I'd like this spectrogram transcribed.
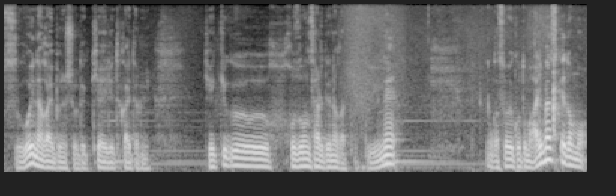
すごい長い文章で気合入れて書いてあるのに結局保存されてなかったっていうね。なんかそういうこともありますけども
